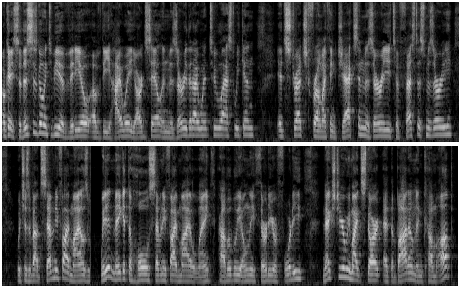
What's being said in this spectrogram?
Okay, so this is going to be a video of the highway yard sale in Missouri that I went to last weekend. It stretched from, I think, Jackson, Missouri to Festus, Missouri, which is about 75 miles. We didn't make it the whole 75 mile length, probably only 30 or 40. Next year, we might start at the bottom and come up.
